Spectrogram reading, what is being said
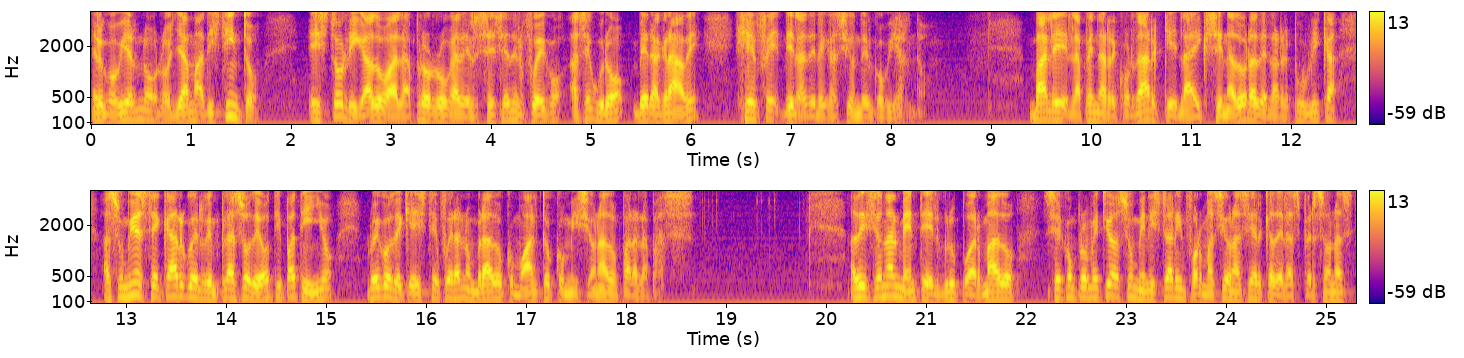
el gobierno lo llama distinto. Esto ligado a la prórroga del cese del fuego, aseguró Vera Grave, jefe de la delegación del gobierno. Vale la pena recordar que la ex senadora de la República asumió este cargo en reemplazo de Oti Patiño luego de que éste fuera nombrado como alto comisionado para la paz. Adicionalmente, el grupo armado se comprometió a suministrar información acerca de las personas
